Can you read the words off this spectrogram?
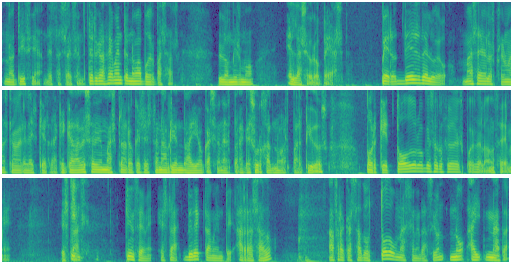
noticia de estas elecciones. Desgraciadamente no va a poder pasar lo mismo en las europeas. Pero desde luego, más allá de los problemas que va a haber en la izquierda, que cada vez se ve más claro que se están abriendo ahí ocasiones para que surjan nuevos partidos, porque todo lo que surgió después del 11M está, 15. m está directamente arrasado, ha fracasado toda una generación, no hay nada,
